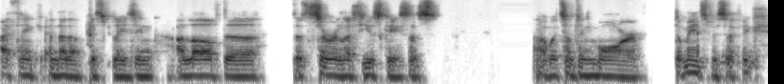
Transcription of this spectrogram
i think ended up displacing a lot of the the serverless use cases uh, with something more domain specific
